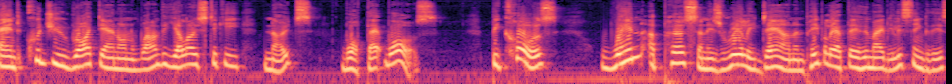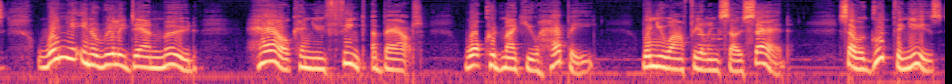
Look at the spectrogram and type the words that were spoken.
And could you write down on one of the yellow sticky notes what that was. Because when a person is really down, and people out there who may be listening to this, when you're in a really down mood, how can you think about what could make you happy when you are feeling so sad? So, a good thing is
